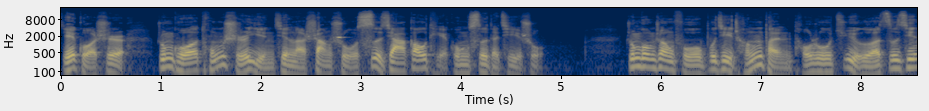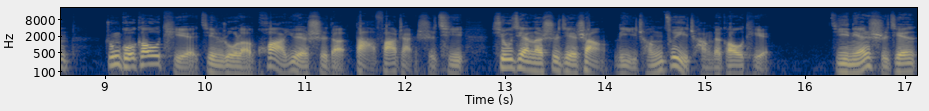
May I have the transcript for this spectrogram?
结果是中国同时引进了上述四家高铁公司的技术。中共政府不计成本投入巨额资金，中国高铁进入了跨越式的大发展时期，修建了世界上里程最长的高铁。几年时间。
